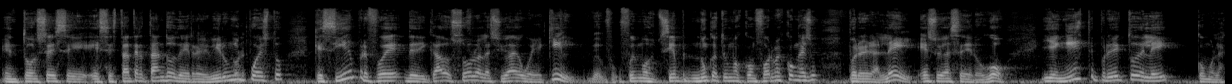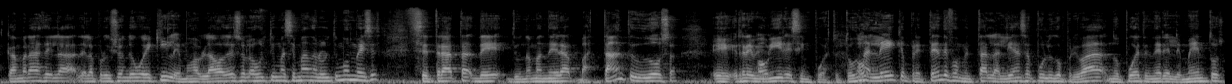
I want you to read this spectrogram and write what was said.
Entonces eh, se está tratando de revivir un impuesto que siempre fue dedicado solo a la ciudad de Guayaquil. Fuimos siempre, nunca estuvimos conformes con eso, pero era ley, eso ya se derogó. Y en este proyecto de ley como las cámaras de la, producción de Guayaquil, hemos hablado de eso las últimas semanas, los últimos meses, se trata de, de una manera bastante dudosa, eh, revivir ese impuesto. Entonces, una ley que pretende fomentar la alianza público-privada no puede tener elementos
